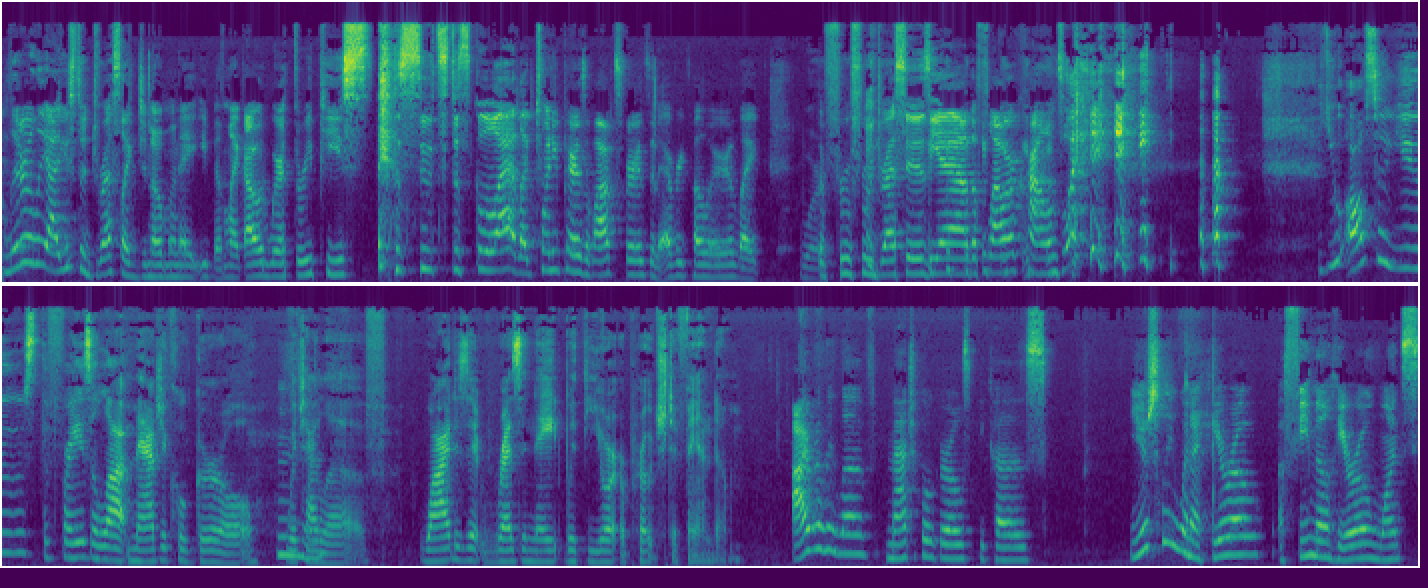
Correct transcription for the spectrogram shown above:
literally I used to dress like Janelle Monáe even like I would wear three piece suits to school. I had like 20 pairs of Oxfords in every color like Word. the frou frou dresses, yeah, the flower crowns like You also use the phrase a lot magical girl, mm-hmm. which I mm-hmm. love. Why does it resonate with your approach to fandom? I really love magical girls because usually when a hero, a female hero, wants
